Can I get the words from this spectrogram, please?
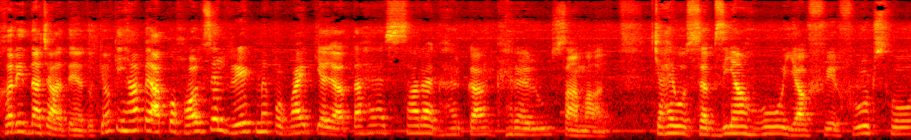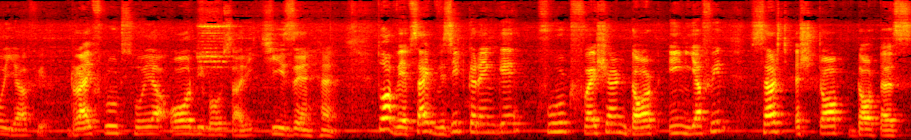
खरीदना चाहते हैं तो क्योंकि यहाँ पे आपको होलसेल रेट में प्रोवाइड किया जाता है सारा घर का घरेलू सामान, चाहे वो सब्ज़ियाँ हो या फिर फ्रूट्स हो या फिर ड्राई फ्रूट्स हो या और भी बहुत सारी चीज़ें हैं। तो आप वेबसाइट विज़िट करेंगे फ़ूड फ़ैशन डॉट इन या फिर search stop dot S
